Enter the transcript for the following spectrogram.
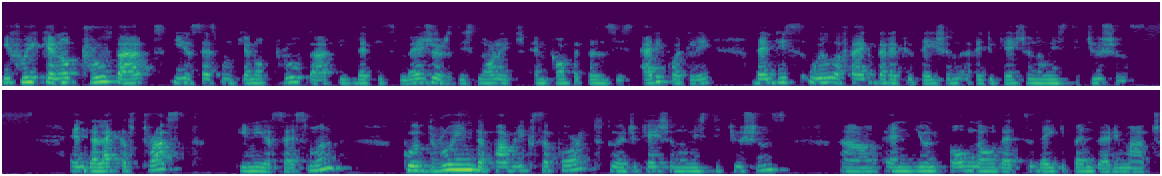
if we cannot prove that, e-assessment cannot prove that, that it measures this knowledge and competencies adequately, then this will affect the reputation of educational institutions. And the lack of trust in e-assessment could ruin the public support to educational institutions. Uh, and you all know that they depend very much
